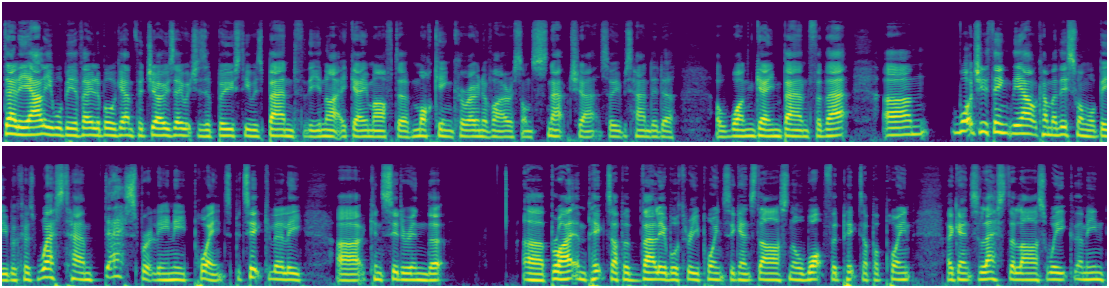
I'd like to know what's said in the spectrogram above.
Dele Alli will be available again for Jose, which is a boost. He was banned for the United game after mocking Corona coronavirus on Snapchat, so he was handed a, a one game ban for that. Um, what do you think the outcome of this one will be? Because West Ham desperately need points, particularly uh, considering that uh, Brighton picked up a valuable three points against Arsenal. Watford picked up a point against Leicester last week. I mean,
